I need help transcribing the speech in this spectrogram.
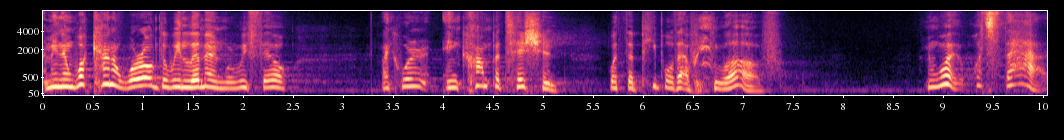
I mean, in what kind of world do we live in where we feel like we're in competition with the people that we love? I mean, what, what's that?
